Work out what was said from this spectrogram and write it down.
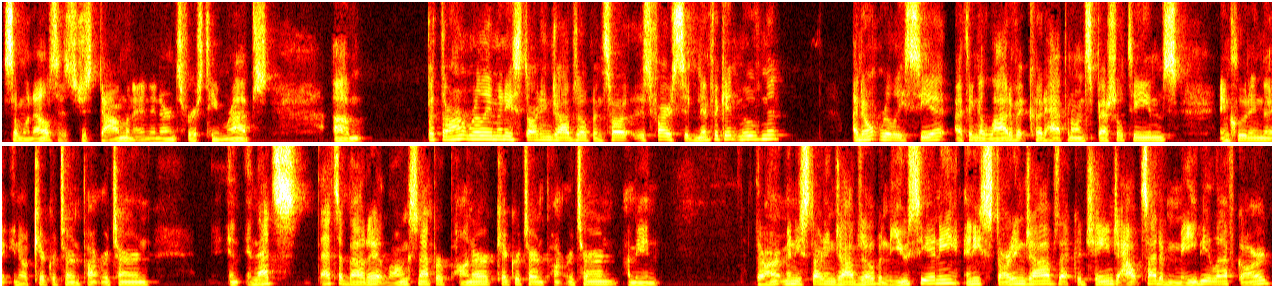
someone else is just dominant and earns first team reps. Um, but there aren't really many starting jobs open. So as far as significant movement, I don't really see it. I think a lot of it could happen on special teams, including the you know kick return, punt return, and and that's that's about it. Long snapper, punter, kick return, punt return. I mean, there aren't many starting jobs open. Do you see any any starting jobs that could change outside of maybe left guard?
